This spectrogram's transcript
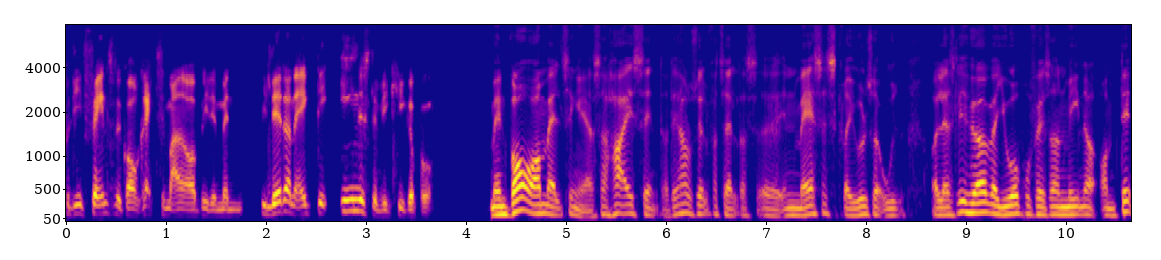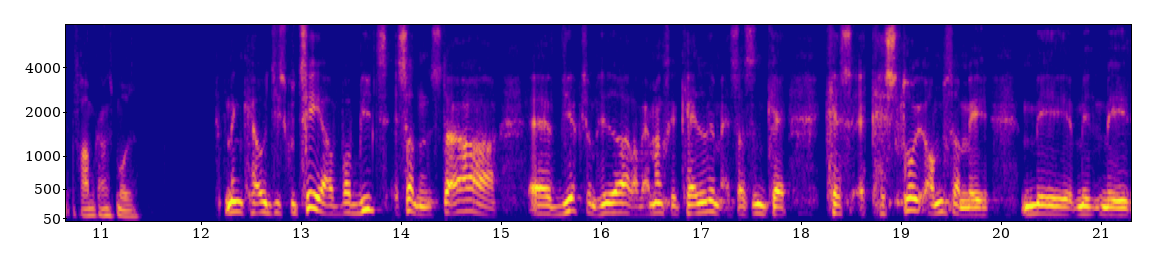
fordi fansene går rigtig meget op i det, men billetterne er ikke det eneste, vi kigger på. Men hvorom alting er, så har I sendt, og det har du selv fortalt os, øh, en masse skrivelser ud. Og lad os lige høre, hvad juraprofessoren mener om den fremgangsmåde. Man kan jo diskutere, hvorvidt sådan større øh, virksomheder, eller hvad man skal kalde dem, altså sådan kan, kan, kan strø om sig med, med, med, med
